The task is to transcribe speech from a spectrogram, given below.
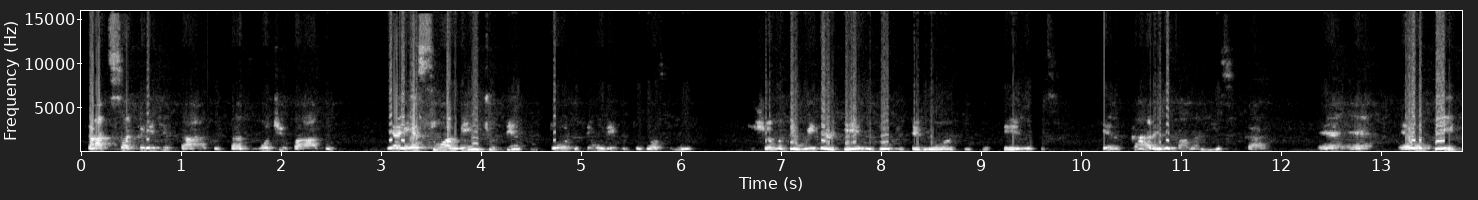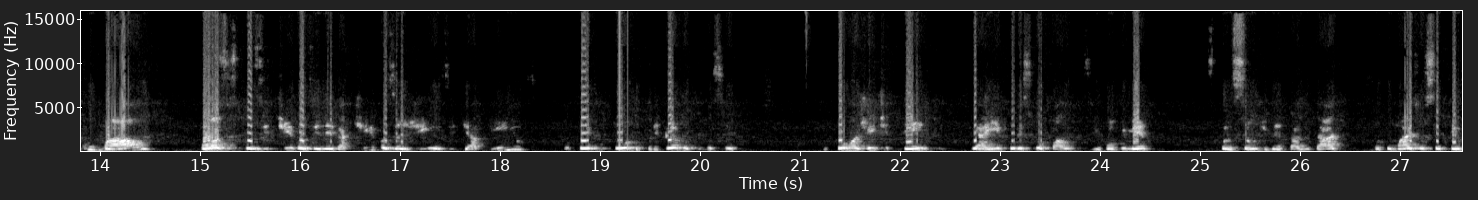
está desacreditado, está desmotivado. E aí é sua mente o tempo todo. Tem um livro que eu gosto muito, que chama The Winner Game, do interior do, do tênis. Ele, cara, ele fala isso, cara. É, é, é o bem com o mal, vozes positivas e negativas, anjinhos e diabinhos, o tempo todo brigando com você. Então a gente tem, e aí por isso que eu falo, desenvolvimento, expansão de mentalidade, quanto mais você tem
